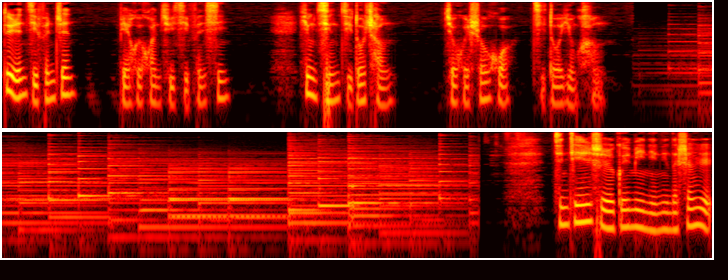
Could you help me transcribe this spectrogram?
对人几分真，便会换取几分心；用情几多诚，就会收获几多永恒。今天是闺蜜宁宁的生日，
